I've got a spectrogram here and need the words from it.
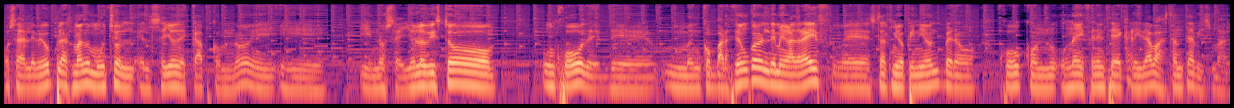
o sea, le veo plasmado mucho el, el sello de Capcom, ¿no? Y, y- y no sé, yo lo he visto un juego de, de- en comparación con el de Mega Drive, eh, esta es mi opinión, pero juego con una diferencia de calidad bastante abismal.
